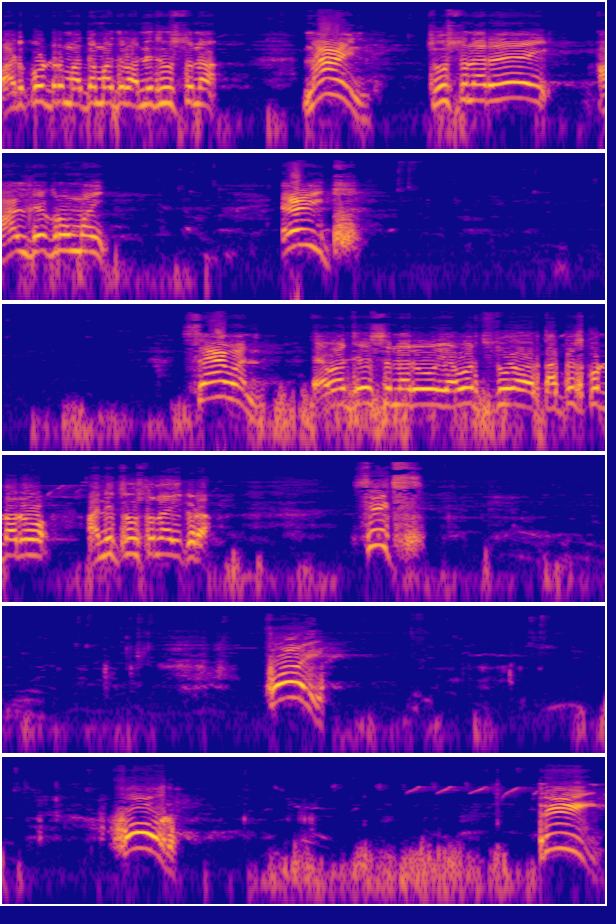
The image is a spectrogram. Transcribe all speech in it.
పడుకుంటారు మధ్య మధ్యలో అన్ని చూస్తున్నా. నైన్ చూస్తున్నారే ఆల్ దగ్గర ఉన్నాయి. ఎయిట్ సెవెన్ ఎవరు చేస్తున్నారు ఎవరు చూ- తప్పించుకుంటారు అన్ని చూస్తున్నాయి ఇక్కడ. six, five, four, three.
